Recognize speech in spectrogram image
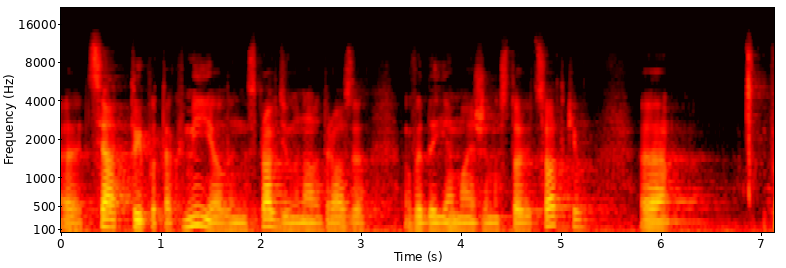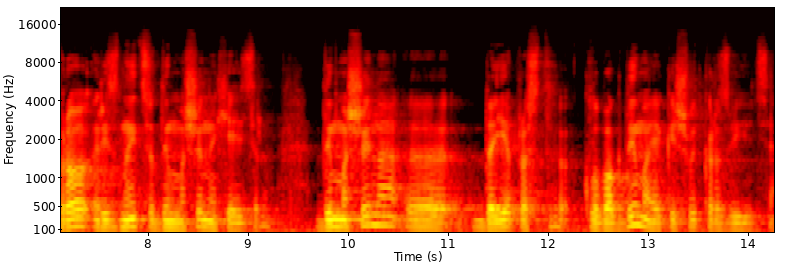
Е, Ця типу так вміє, але насправді вона одразу видає майже на 100%. Про різницю дим-машини Хейзера. Дим-машина е, дає просто клубок дима, який швидко розвіюється.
